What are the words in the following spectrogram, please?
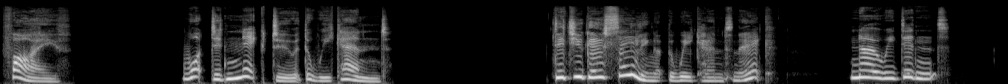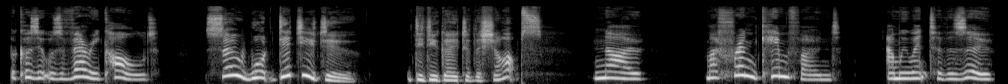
5. What did Nick do at the weekend? Did you go sailing at the weekend, Nick? No, we didn't, because it was very cold. So what did you do? Did you go to the shops? No, my friend Kim phoned, and we went to the zoo.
